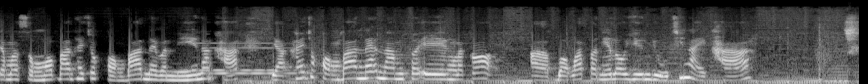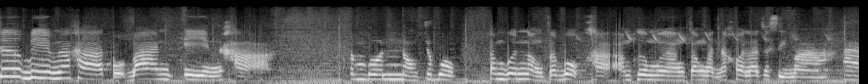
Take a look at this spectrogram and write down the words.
จะมาส่งมอบบ้านให้เจ้าของบ้านในวันนี้นะคะ อยากให้เจ้าของบ้านแนะนำตัวเอง แล้วก็อ่าบอกว่าตอนนี้เรายืนอยู่ที่ไหนคะชื่อบีมนะคะตัวบ้านกรีนค่ะตำบลหนองจบกตำบลหนองจบกค่ะอำเภอเมืองจังหวัดนครราชสีมาค่ะ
